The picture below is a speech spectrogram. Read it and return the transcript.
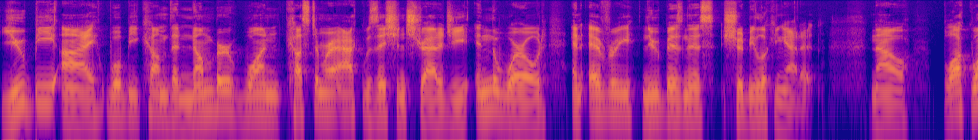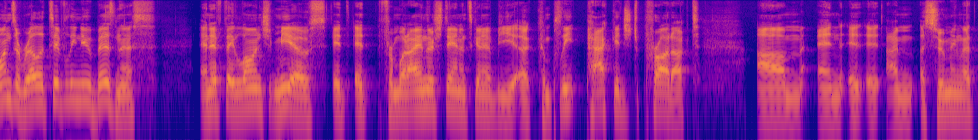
UBI will become the number one customer acquisition strategy in the world, and every new business should be looking at it. Now, Block One's a relatively new business, and if they launch Mios, it, it from what I understand, it's going to be a complete packaged product. Um, and it, it, I'm assuming that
